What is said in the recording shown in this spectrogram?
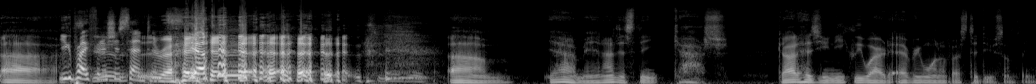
uh, You could probably finish Good. his sentence. Right. Yeah. um, yeah, man. I just think, gosh, God has uniquely wired every one of us to do something.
